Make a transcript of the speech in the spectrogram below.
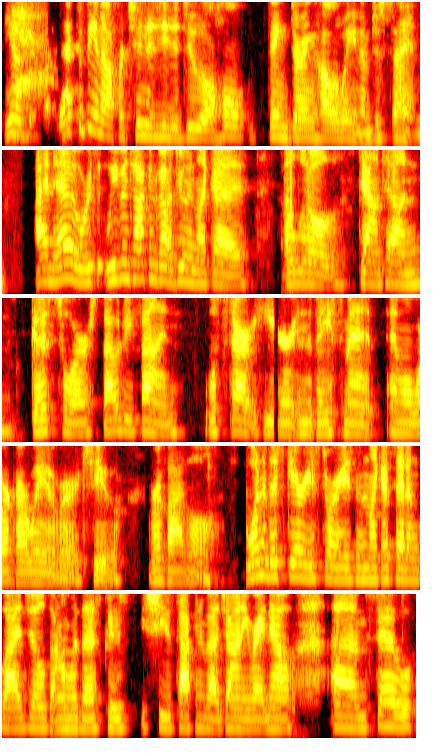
You know, yeah. th- that could be an opportunity to do a whole thing during Halloween. I'm just saying. I know. We're t- we've been talking about doing like a a little downtown ghost tour, so that would be fun. We'll start here in the basement, and we'll work our way over to Revival one of the scariest stories, and like I said, I'm glad Jill's on with us because she's talking about Johnny right now. Um, so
